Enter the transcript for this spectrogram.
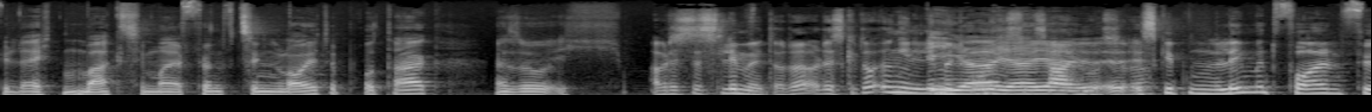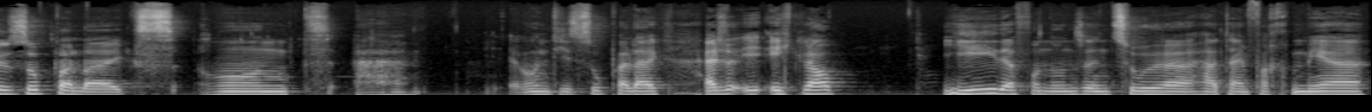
vielleicht maximal 15 Leute pro Tag. Also ich. Aber das ist das Limit, oder? Oder es gibt doch irgendwie ein Limit, ja, dass ja, du ja. zahlen musst, oder? Es gibt ein Limit vor allem für Superlikes. Und, äh, und die Superlikes. Also ich, ich glaube, jeder von unseren Zuhörern hat einfach mehr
